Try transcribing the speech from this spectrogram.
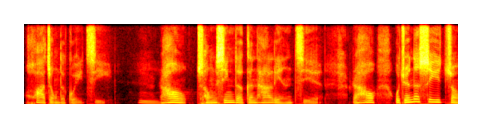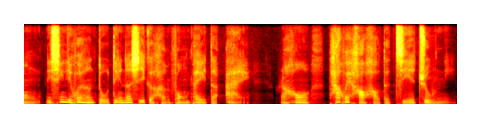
画中的轨迹。嗯，然后重新的跟他连接，然后我觉得那是一种你心里会很笃定，那是一个很丰沛的爱，然后他会好好的接住你。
